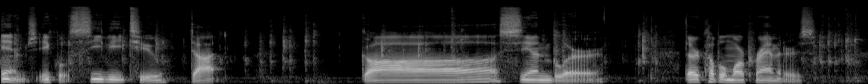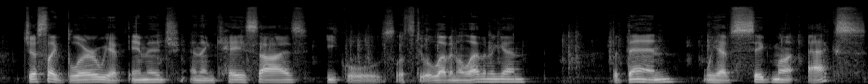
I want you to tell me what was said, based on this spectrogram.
Image equals cv2 dot Gaussian blur. There are a couple more parameters. Just like blur, we have image and then k size equals, let's do 1111 again. But then we have sigma x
